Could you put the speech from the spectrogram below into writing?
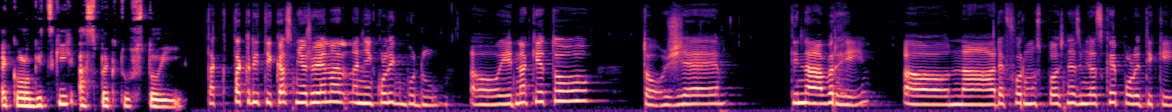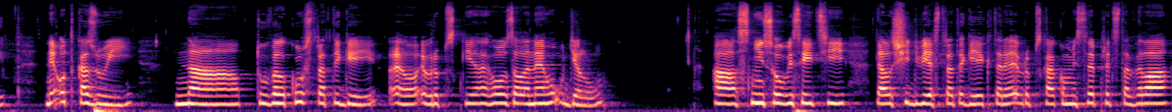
ekologických aspektů stojí? Tak ta kritika směřuje na, na několik bodů. Jednak je to to, že ty návrhy na reformu společné zemědělské politiky neodkazují na tu velkou strategii Evropského zeleného údělu a s ní související další dvě strategie, které Evropská komise představila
